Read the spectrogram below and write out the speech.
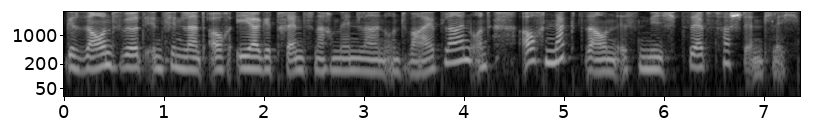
Gesaunt wird in Finnland auch eher getrennt nach Männlein und Weiblein. Und auch Nacktsaunen ist nicht selbstverständlich.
